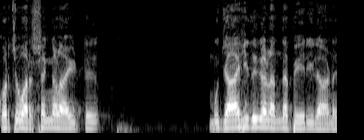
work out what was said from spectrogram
കുറച്ച് വർഷങ്ങളായിട്ട് മുജാഹിദുകൾ എന്ന പേരിലാണ്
